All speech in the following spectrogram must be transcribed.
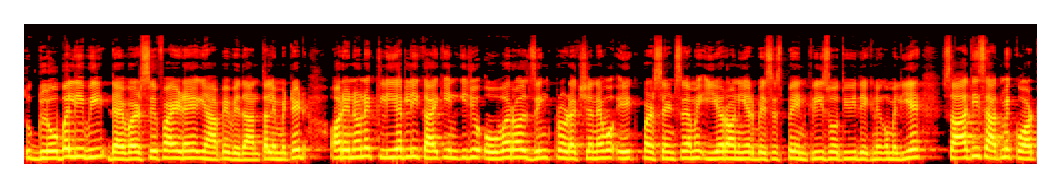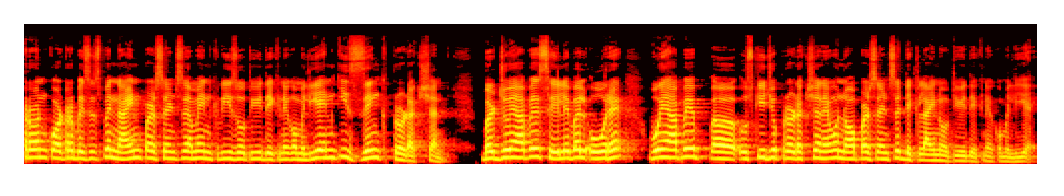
तो ग्लोबली भी डाइवर्सिफाइड है यहाँ पे वेदांता लिमिटेड और इन्होंने क्लियरली कहा कि इनकी जो ओवरऑल जिंक प्रोडक्शन है वो एक से हमें ईयर ऑन ईयर बेसिस पे इंक्रीज होती हुई देखने को मिली है। साथ ही साथ में क्वार्टर ऑन क्वार्टर बेसिस पे नाइन से हमें इंक्रीज होती हुई देखने को मिली है इनकी जिंक प्रोडक्शन बट जो यहाँ पे सेलेबल ओर है, वो यहाँ पे उसकी जो प्रोडक्शन है, वो नौ परसेंट से डिक्लाइन होती हुई देखने को मिली है।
